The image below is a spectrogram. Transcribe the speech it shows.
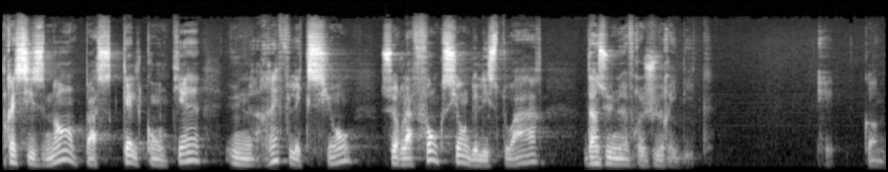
précisément parce qu'elle contient une réflexion sur la fonction de l'histoire dans une œuvre juridique. Et comme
